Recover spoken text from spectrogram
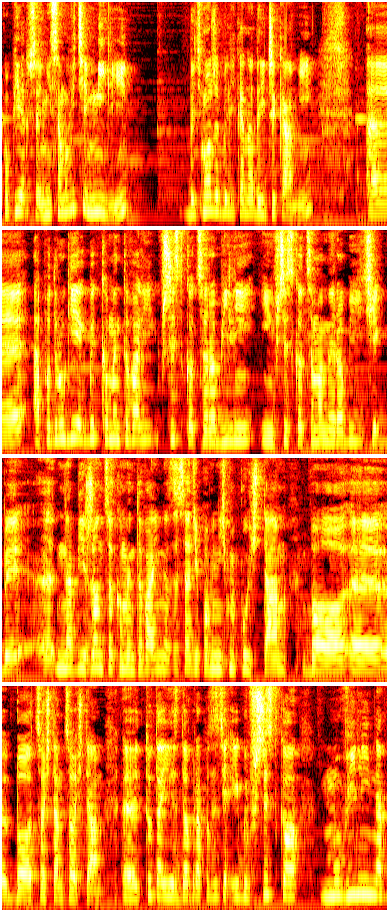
po pierwsze niesamowicie mili, być może byli Kanadyjczykami, a po drugie jakby komentowali wszystko, co robili i wszystko, co mamy robić, jakby e, na bieżąco komentowali na zasadzie powinniśmy pójść tam, bo, e, bo coś tam, coś tam. Tutaj jest dobra pozycja jakby wszystko mówili na,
